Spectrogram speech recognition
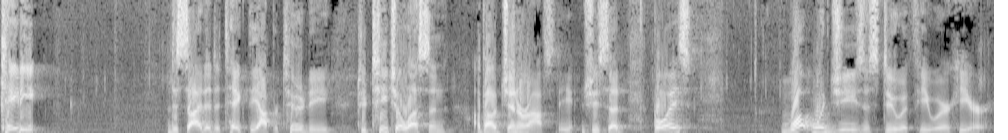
Katie decided to take the opportunity to teach a lesson about generosity. And she said, Boys, what would Jesus do if he were here?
